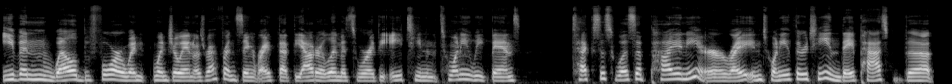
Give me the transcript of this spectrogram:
even well before when, when Joanne was referencing, right, that the outer limits were the 18 and the 20 week bans. Texas was a pioneer, right? In 2013, they passed the,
